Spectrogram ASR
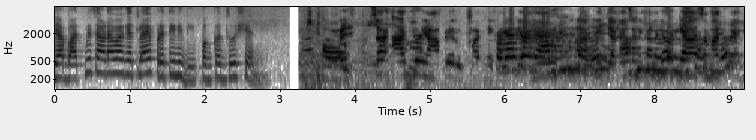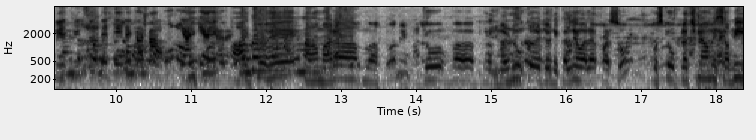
या बातमीचा आढावा घेतलाय प्रतिनिधी पंकज जोशी यांनी. सर आज जो यहाँ पे निकाला गया है विद्यापीठ से निकाला गया क्या समाज को एक बेहतरीन संदेश देने का काम क्या किया जा रहा है? आज जो है हमारा जो मरनुक जो निकलने वाला है परसों उसके उपलक्ष्य में हमें सभी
